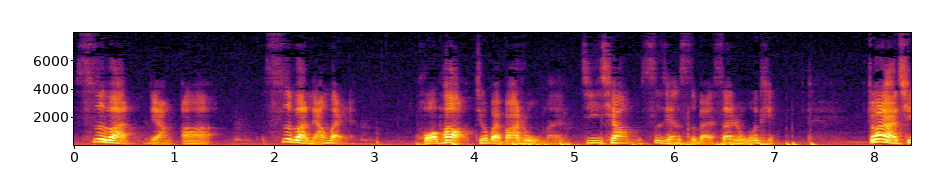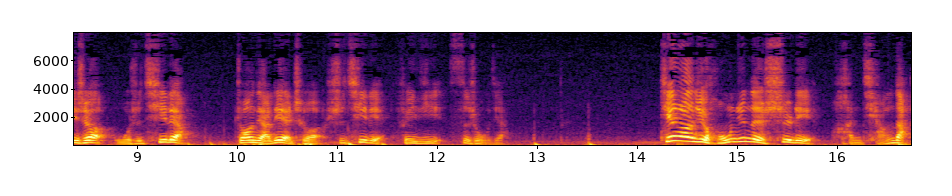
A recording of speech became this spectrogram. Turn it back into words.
四万两啊四万两百人，火炮九百八十五门，机枪四千四百三十五挺，装甲汽车五十七辆。装甲列车十七列，飞机四十五架。听上去红军的势力很强大，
